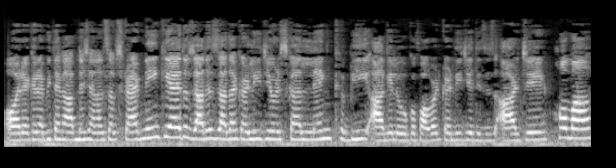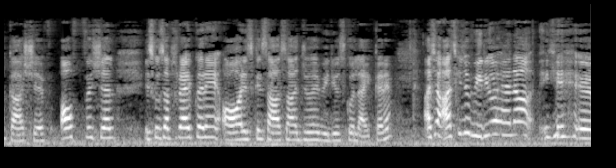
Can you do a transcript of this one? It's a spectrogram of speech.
और अगर अभी तक आपने चैनल सब्सक्राइब नहीं किया है तो ज़्यादा से ज़्यादा कर लीजिए और इसका लिंक भी आगे लोगों को फॉरवर्ड कर दीजिए। दिस इज़ आर जे होमा काशिफ ऑफिशियल इसको सब्सक्राइब करें और इसके साथ साथ जो है वीडियोस को लाइक करें। अच्छा आज की जो वीडियो है ना, ये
